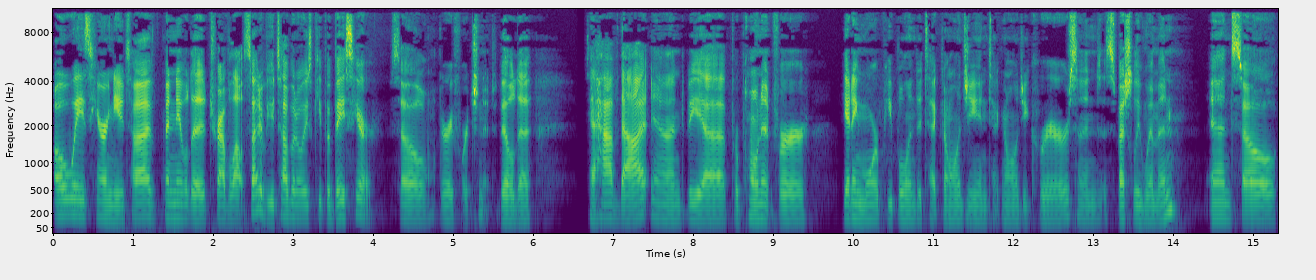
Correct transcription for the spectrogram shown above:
always here in Utah. I've been able to travel outside of Utah, but always keep a base here. So very fortunate to be able to to have that and be a proponent for getting more people into technology and technology careers, and especially women. And so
